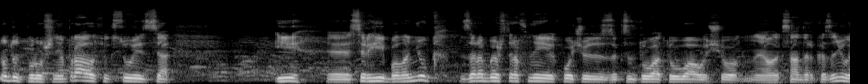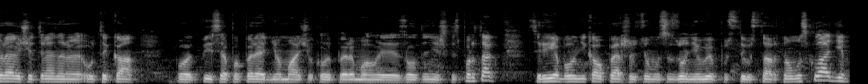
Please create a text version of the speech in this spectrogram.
Ну Тут порушення правил фіксується. І е, Сергій Баланюк заробив штрафний. Хочу заакцентувати увагу, що Олександр Казанюк, граючий тренер УТК, після попереднього матчу, коли перемогли Золотоніжський Спартак, Сергія Баланюка вперше в цьому сезоні випустив у стартовому складі.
